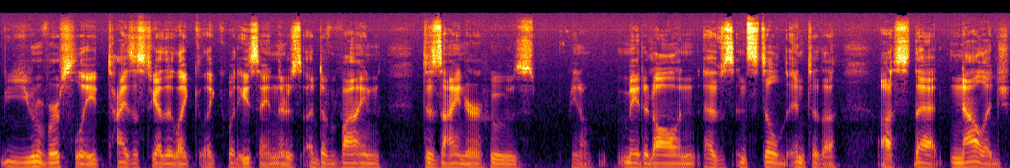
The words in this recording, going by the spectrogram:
universally ties us together. Like like what he's saying. There's a divine designer who's you know made it all and has instilled into the us that knowledge,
